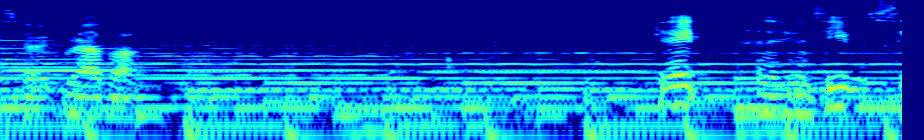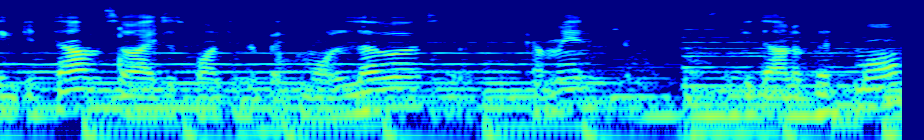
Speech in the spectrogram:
So grab a and as you can see we sink it down so I just wanted a bit more lower so I can come in, sink it down a bit more.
